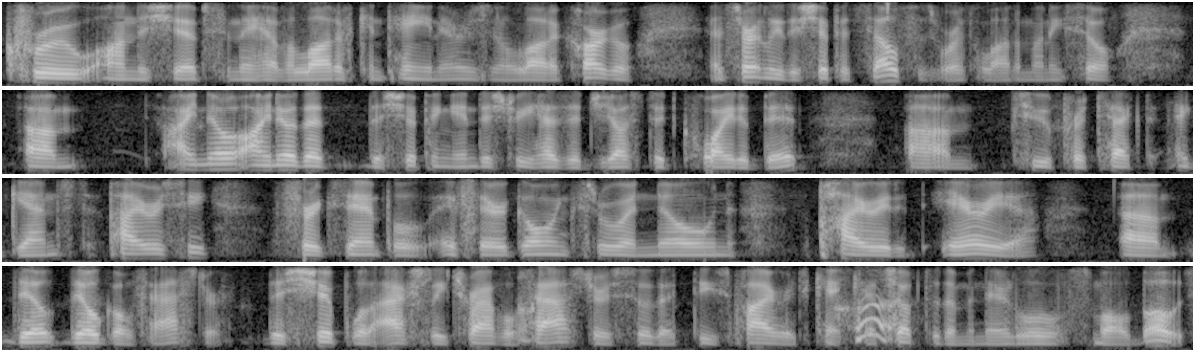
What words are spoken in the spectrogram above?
crew on the ships and they have a lot of containers and a lot of cargo. And certainly the ship itself is worth a lot of money. So um, I know I know that the shipping industry has adjusted quite a bit um, to protect against piracy. For example, if they're going through a known pirated area, um, they'll they'll go faster. The ship will actually travel faster so that these pirates can't huh. catch up to them in their little small boats.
